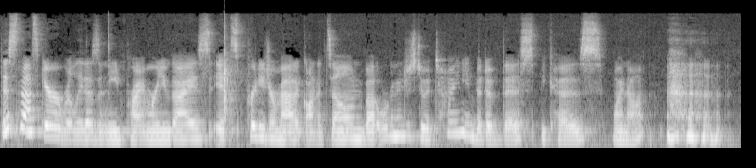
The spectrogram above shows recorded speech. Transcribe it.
This mascara really doesn't need primer, you guys. It's pretty dramatic on its own, but we're gonna just do a tiny bit of this because why not?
